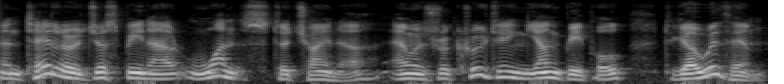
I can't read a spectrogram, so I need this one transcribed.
And Taylor had just been out once to China and was recruiting young people to go with him.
